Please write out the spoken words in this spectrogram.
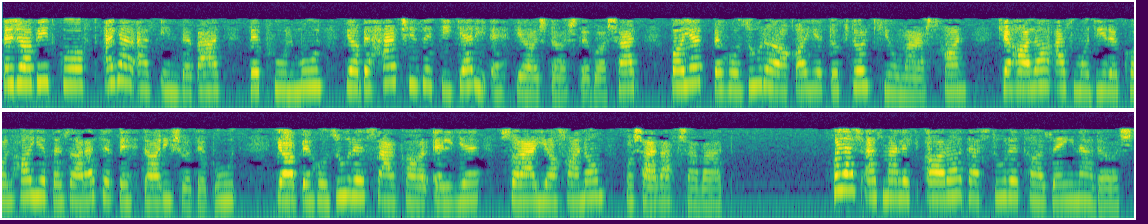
به جاوید گفت اگر از این به بعد به پولمول یا به هر چیز دیگری احتیاج داشته باشد باید به حضور آقای دکتر کیومرس خان که حالا از مدیر کلهای وزارت بهداری شده بود یا به حضور سرکار الیه سریا خانم مشرف شود. خودش از ملک آرا دستور تازه‌ای نداشت.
